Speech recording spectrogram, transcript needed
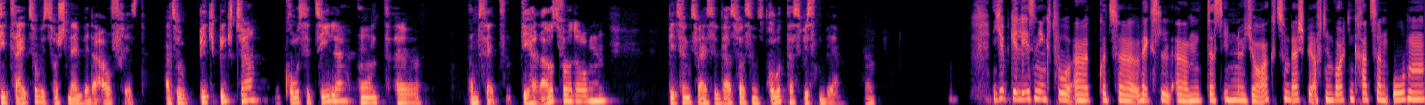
die Zeit sowieso schnell wieder auffrisst. Also Big Picture, große Ziele und äh, umsetzen. Die Herausforderungen beziehungsweise das, was uns droht, das wissen wir. Ja. Ich habe gelesen irgendwo, äh, kurzer Wechsel, ähm, dass in New York zum Beispiel auf den Wolkenkratzern oben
